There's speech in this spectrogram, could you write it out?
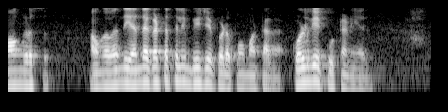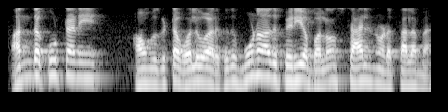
காங்கிரஸ் அவங்க வந்து எந்த கட்டத்திலையும் பிஜேபியோட போக மாட்டாங்க கொள்கை கூட்டணி அது. அந்த கூட்டணி அவங்கக்கிட்ட வலுவாக இருக்குது. மூணாவது பெரிய பலம் ஸ்டாலினோட தலைமை.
